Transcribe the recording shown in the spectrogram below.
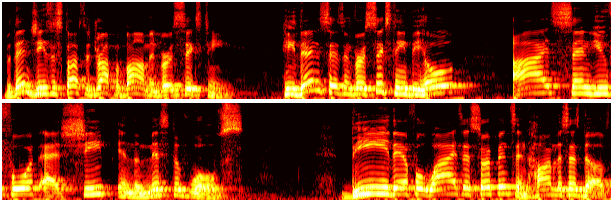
But then Jesus starts to drop a bomb in verse 16. He then says in verse 16, Behold, I send you forth as sheep in the midst of wolves. Be ye therefore wise as serpents and harmless as doves.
